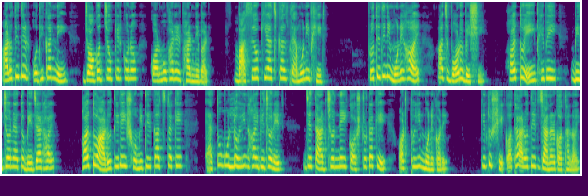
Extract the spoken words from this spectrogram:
আরতিদের অধিকার নেই জগৎযজ্ঞের কোনো কর্মভারের ভার নেবার। বাসেও কি আজকাল তেমনই ভিড়? প্রতিদিনই মনে হয় আজ বড় বেশি। হয়তো এই ভেবেই বিজন এত বেজার হয়। হয়তো আরতির এই সমিতির কাজটাকে এত মূল্যহীন হয় বিজনের যে তার জন্যে এই কষ্টটাকে অর্থহীন মনে করে। কিন্তু সে কথা আরতির জানার কথা নয়।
